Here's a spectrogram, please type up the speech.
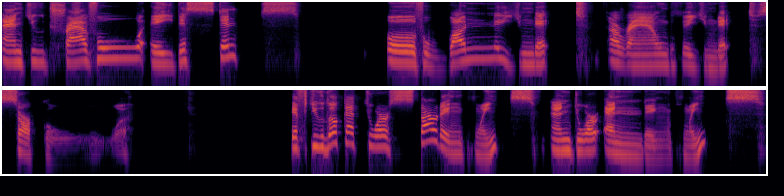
and you travel a distance of one unit around the unit circle. If you look at your starting points and your ending points,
